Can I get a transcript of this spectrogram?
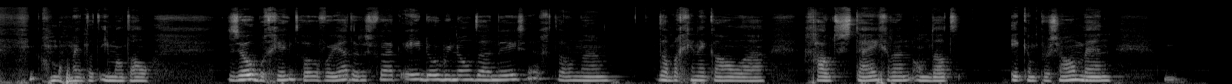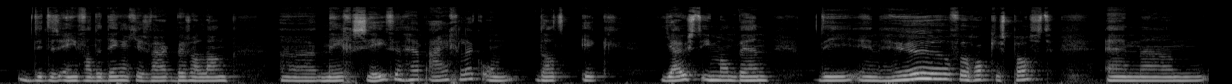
op het moment dat iemand al zo begint over, ja, er is vaak één dominant aanwezig, dan, uh, dan begin ik al uh, gauw te stijgeren, omdat ik een persoon ben. Dit is een van de dingetjes waar ik best wel lang uh, mee gezeten heb eigenlijk, omdat ik juist iemand ben die in heel veel hokjes past. En, um,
